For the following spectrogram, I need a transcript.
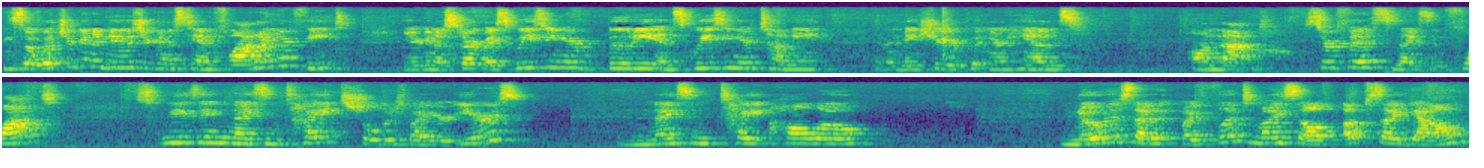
and so what you're gonna do is you're gonna stand flat on your feet you're gonna start by squeezing your booty and squeezing your tummy, and then make sure you're putting your hands on that surface, nice and flat. Squeezing nice and tight, shoulders by your ears. Nice and tight, hollow. Notice that if I flipped myself upside down,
